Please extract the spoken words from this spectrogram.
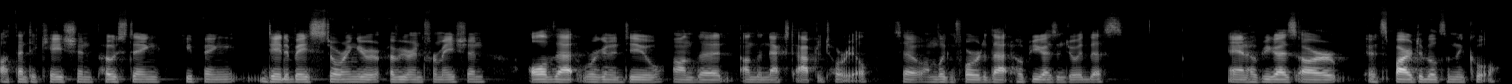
authentication posting keeping database storing your of your information. All of that we're going to do on the on the next app tutorial. So I'm looking forward to that. Hope you guys enjoyed this. And hope you guys are inspired to build something cool.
